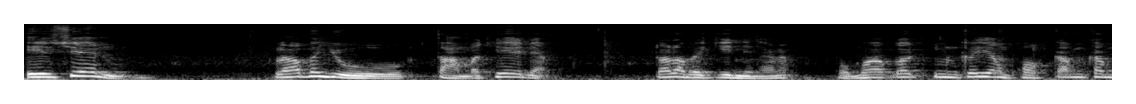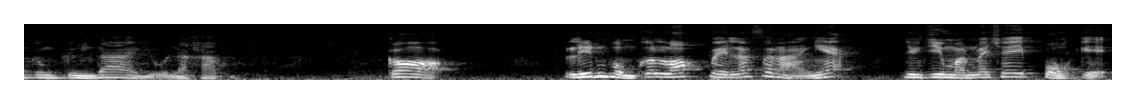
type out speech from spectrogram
เอเชียนแล้วมาอยู่ต่างประเทศเนี่ยแล้วเราไปกินอย่างนั้นผมว่าก็มันก็ยังพอกำกำกึ่งกึ่งได้อยู่นะครับ ก็ลิ้นผมก็ล็อกเป็นลักษณะเงี้ย จริง ๆ มันไม่ใช่โปเกะ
